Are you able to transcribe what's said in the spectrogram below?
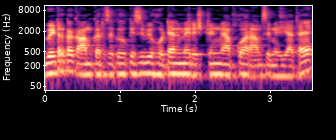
वेटर का काम कर सकते हो किसी भी होटल में रेस्टोरेंट में आपको आराम से मिल जाता है।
